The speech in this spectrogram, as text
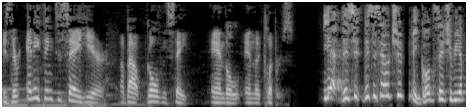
Is there anything to say here about Golden State and the and the Clippers? Yeah, this is this is how it should be. Golden State should be up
